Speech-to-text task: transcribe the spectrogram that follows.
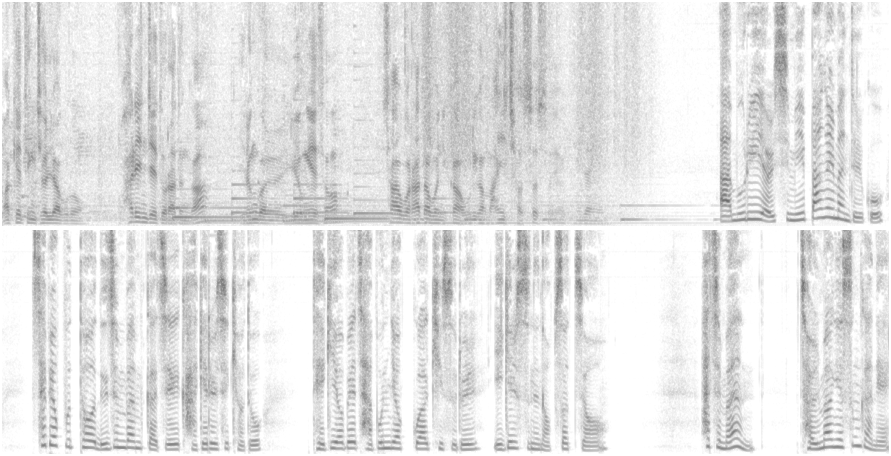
마케팅 전략으로 할인 제도라든가 이런 걸 이용해서 사업을 하다 보니까 우리가 많이 졌었어요. 굉장히. 아무리 열심히 빵을 만들고 새벽부터 늦은 밤까지 가게를 지켜도 대기업의 자본력과 기술을 이길 수는 없었죠. 하지만 절망의 순간에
